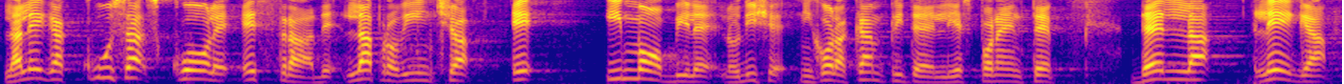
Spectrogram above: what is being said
la Lega accusa scuole e strade, la provincia è immobile, lo dice Nicola Campitelli, esponente della Lega.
